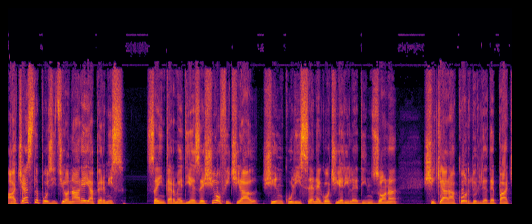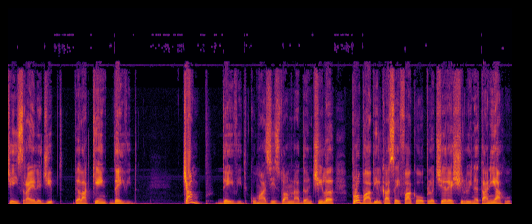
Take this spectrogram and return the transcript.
Această poziționare i-a permis să intermedieze și oficial și în culise negocierile din zonă și chiar acordurile de pace Israel-Egipt de la Camp David. Camp David, cum a zis doamna Dăncilă, probabil ca să-i facă o plăcere și lui Netanyahu,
